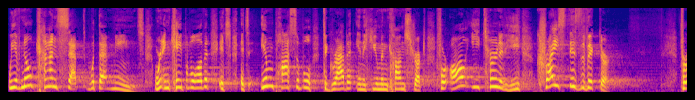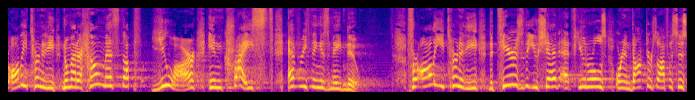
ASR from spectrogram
We have no concept what that means. We're incapable of it. It's, it's impossible to grab it in a human construct. For all eternity, Christ is the victor. For all eternity, no matter how messed up you are in Christ, everything is made new. For all eternity, the tears that you shed at funerals or in doctor's offices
